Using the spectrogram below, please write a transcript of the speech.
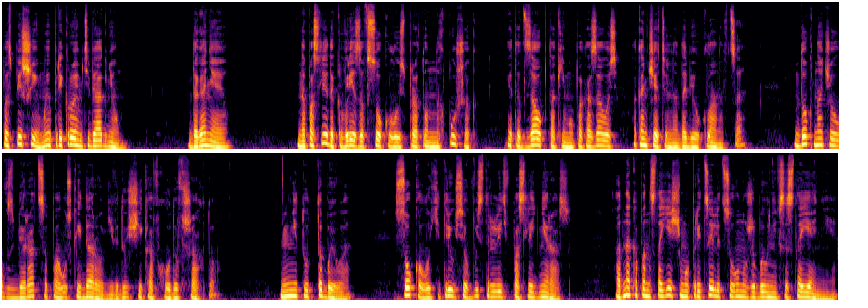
Поспеши, мы прикроем тебя огнем. Догоняю. Напоследок, врезав соколу из протонных пушек, этот залп, так ему показалось, окончательно добил клановца. Док начал взбираться по узкой дороге, ведущей ко входу в шахту. Не тут-то было. Сокол ухитрился выстрелить в последний раз. Однако по-настоящему прицелиться он уже был не в состоянии,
